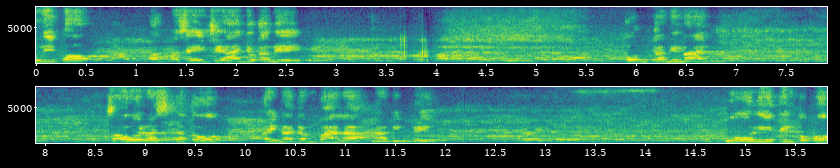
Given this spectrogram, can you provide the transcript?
Muli po, pagpasensyahan nyo kami kung kami man sa oras na to ay nagambala namin kayo. Uulitin ko po,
